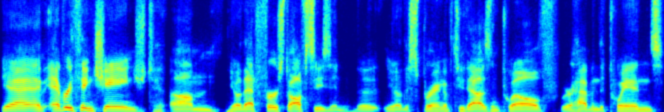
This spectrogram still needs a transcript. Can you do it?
Yeah, everything changed. Um, you know, that first offseason, the you know, the spring of 2012, we were having the twins,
